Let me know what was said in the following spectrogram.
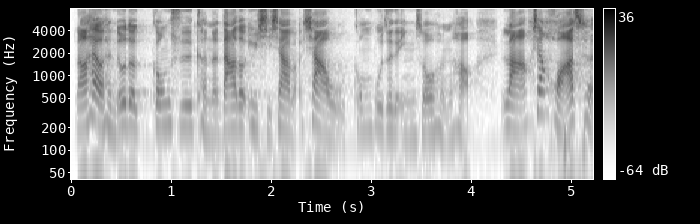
然后还有很多的公司，可能大家都预期下下午公布这个营收很好，拉像华城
